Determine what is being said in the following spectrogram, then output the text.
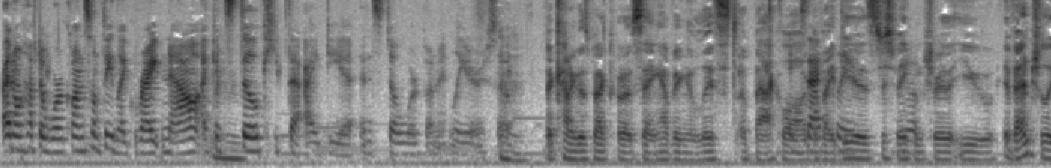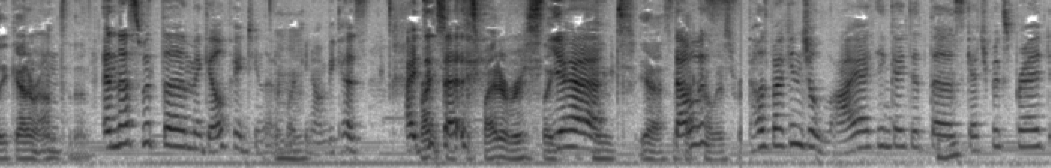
I don't have to work on something like right now. I can Mhm. still keep that idea and still work on it later. So Mm. That kind of goes back to what I was saying, having a list, a backlog Exactly. of ideas, just making Yep. sure that you eventually get around Mhm. to them. and that's with the Miguel painting that I'm Mhm. working on because I right, did that. Spider Verse, like Yeah. paint, yeah, that was colors that was back in July. I think I did the Mhm. sketchbook spread,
